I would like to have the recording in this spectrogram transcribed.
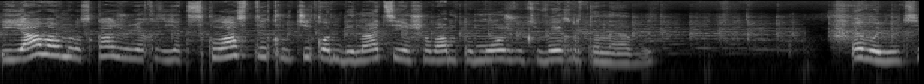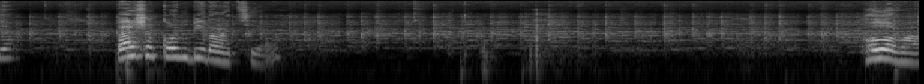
І я вам розкажу, як, як скласти круті комбінації, що вам поможуть виграти левел. Еволюція. Перша комбінація. Голова.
